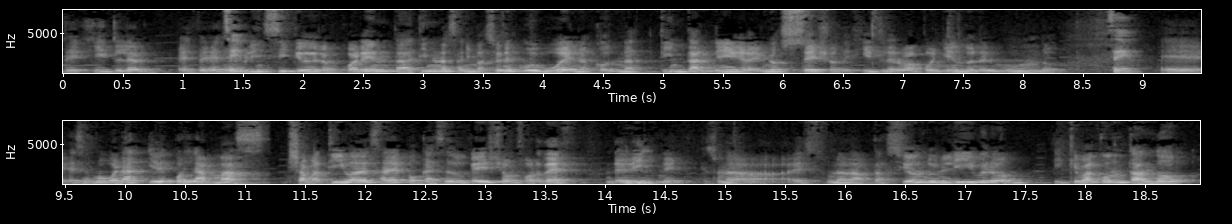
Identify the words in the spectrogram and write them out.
de Hitler, es, de, el principio de los 40, tiene unas animaciones muy buenas con una tinta negra y unos sellos de Hitler va poniendo en el mundo. Sí. Eh, esa es muy buena. Y después la más llamativa de esa época es Education for Death de Disney. Es una, es una adaptación de un libro y que va contando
